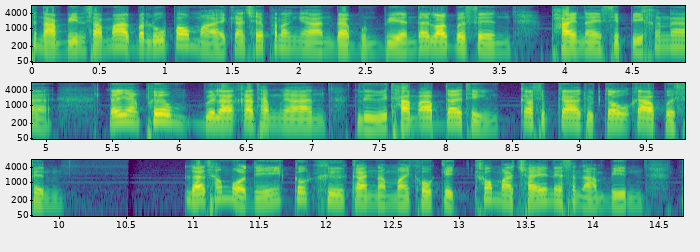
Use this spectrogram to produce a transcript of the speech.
สนามบินสามารถบรรลุเป้าหมายการใช้พลังงานแบบหมุนเวียนได้ 100%ภายใน 10 ปีข้างหน้า และยังเพิ่มเวลาการทำงานหรือ time up ได้ถึง 99.99%และทั้งหมดนี้ก็คือการนำไมโครกิจเข้ามาใช้ในสนามบินใน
